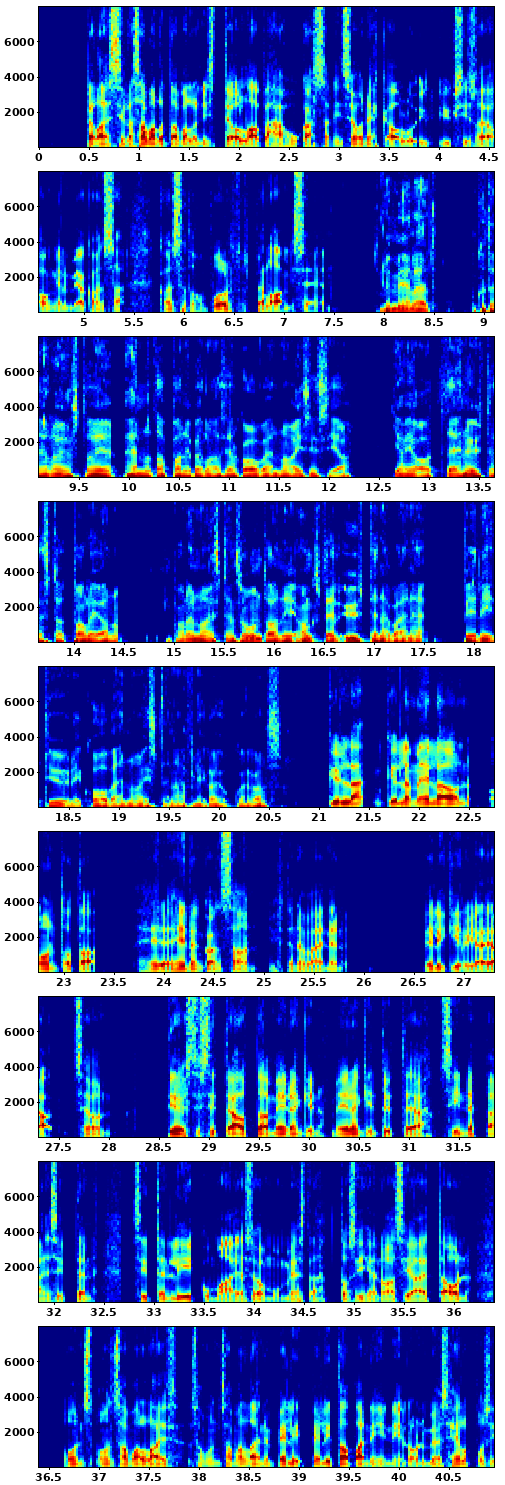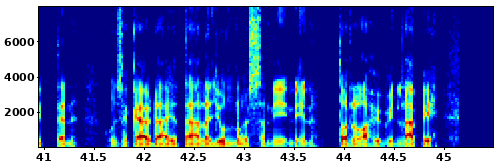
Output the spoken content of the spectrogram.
pelaisi sillä samalla tavalla, niin sitten ollaan vähän hukassa, niin se on ehkä ollut y- yksi isoja ongelmia kanssa, kanssa tuohon puolustuspelaamiseen. Tuli mieleen, että kun teillä on just toi Henna Tapani pelaa siellä KV naisissa ja, ja, ja olette tehnyt yhteistyötä paljon, paljon naisten suuntaan, niin onko teillä yhteneväinen pelityyli KV naisten f kanssa? Kyllä, kyllä meillä on, on tota, he, heidän kanssaan yhteneväinen pelikirja ja se on tietysti sitten auttaa meidänkin, meidänkin tyttöjä sinne päin sitten, sitten liikkumaan ja se on mun mielestä tosi hieno asia, että on, on, on, samanlais, on samanlainen peli, pelitapa, niin, niin on myös helppo sitten, kun se käydään jo täällä junnuissa, niin, niin todella hyvin läpi,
